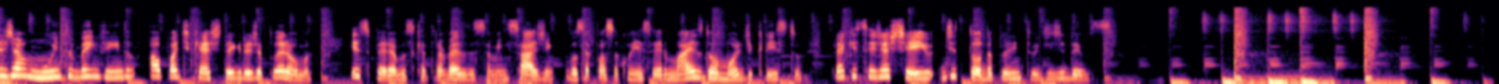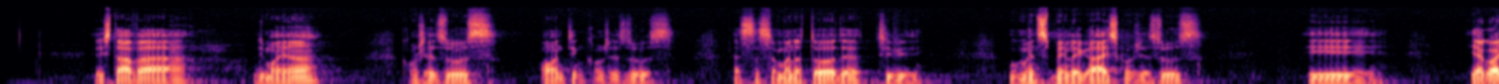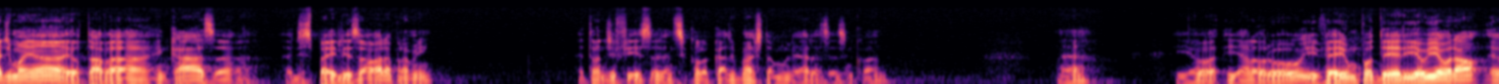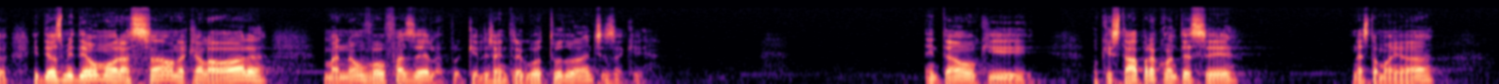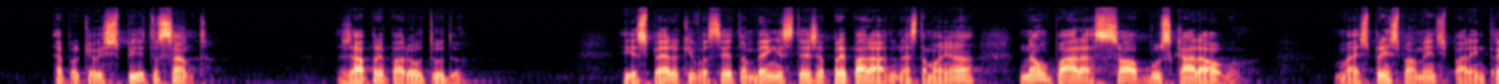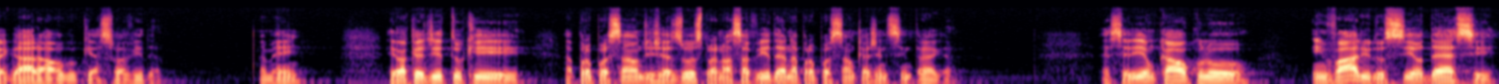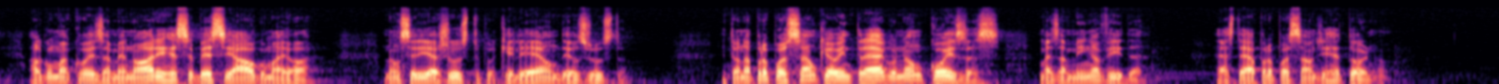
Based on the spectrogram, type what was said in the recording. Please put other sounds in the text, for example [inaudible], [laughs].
Seja muito bem-vindo ao podcast da Igreja Pleroma. Esperamos que através dessa mensagem você possa conhecer mais do amor de Cristo para que seja cheio de toda a plenitude de Deus. Eu estava de manhã com Jesus, ontem com Jesus, essa semana toda tive momentos bem legais com Jesus. E, e agora de manhã eu estava em casa, eu disse para Elisa, ora para mim. É tão difícil a gente se colocar debaixo da mulher, às vezes em quando. Né? E, eu, e ela orou e veio um poder. E eu ia orar, eu, e Deus me deu uma oração naquela hora, mas não vou fazê-la, porque Ele já entregou tudo antes aqui. Então, o que, o que está para acontecer nesta manhã é porque o Espírito Santo já preparou tudo. E espero que você também esteja preparado nesta manhã, não para só buscar algo, mas principalmente para entregar algo que é a sua vida. Amém? Eu acredito que a proporção de Jesus para a nossa vida é na proporção que a gente se entrega. É, seria um cálculo inválido se eu desse alguma coisa menor e recebesse algo maior. Não seria justo, porque Ele é um Deus justo. Então, na proporção que eu entrego, não coisas, mas a minha vida, esta é a proporção de retorno.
